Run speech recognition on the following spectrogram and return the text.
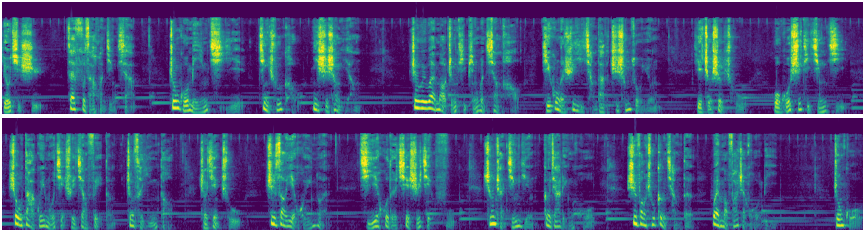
尤其是在复杂环境下，中国民营企业进出口逆势上扬，这为外贸整体平稳向好提供了日益强大的支撑作用，也折射出我国实体经济受大规模减税降费等政策引导，呈现出制造业回暖，企业获得切实减负。生产经营更加灵活，释放出更强的外贸发展活力。中国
